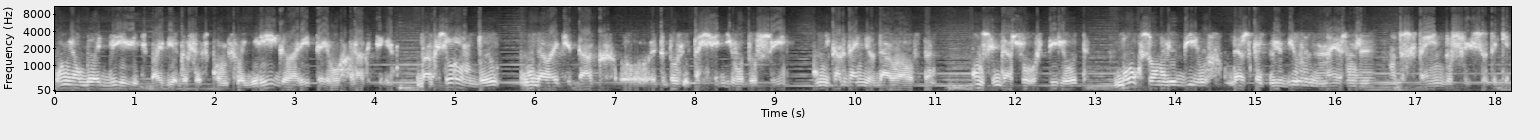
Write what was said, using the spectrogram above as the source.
у него было 9 побегов из концлагерей, говорит о его характере. Боксер он был, ну, давайте так, э, это был состояние его души. Он никогда не сдавался. Он всегда шел вперед. Бокс он любил, даже как любил, наверное, это состояние души все-таки.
